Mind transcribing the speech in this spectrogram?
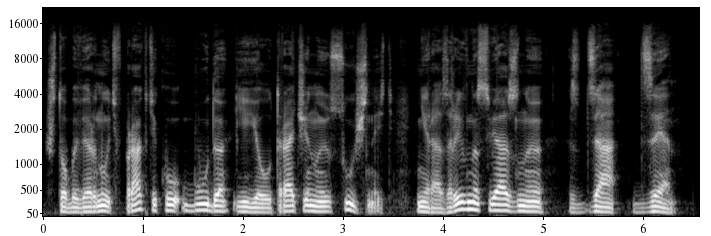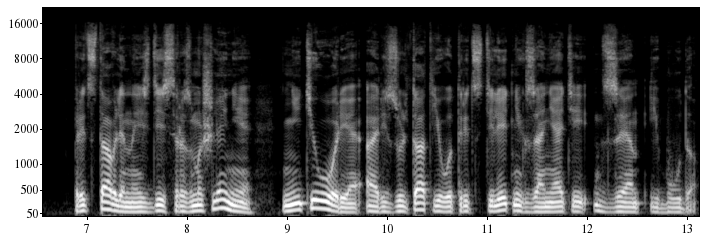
чтобы вернуть в практику Будда ее утраченную сущность, неразрывно связанную с дза-дзен. Представленные здесь размышления не теория, а результат его 30-летних занятий дзен и Будда.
